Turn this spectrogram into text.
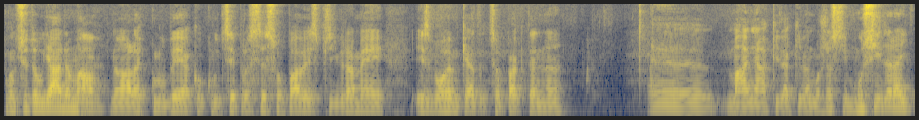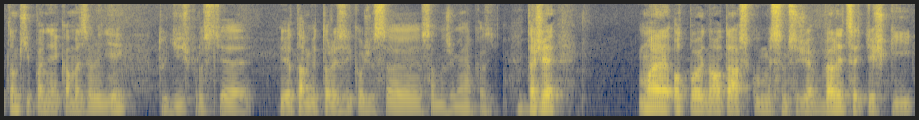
On si to udělá doma. No. No, no ale kluby jako kluci prostě s Opavy, s Příbrami, i z Bohemky, a co pak ten e, má nějaký takovéhle možnosti. Musí teda jít v tom případě někam mezi lidi, tudíž prostě je tam je to riziko, že se samozřejmě nakazí. Takže moje odpověď na otázku, myslím si, že je velice těžký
